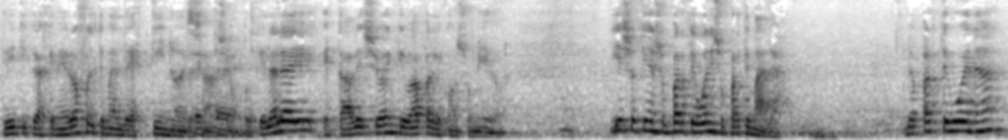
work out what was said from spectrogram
crítica generó fue el tema del destino de la sanción, porque la ley establece hoy que va para el consumidor. Y eso tiene su parte buena y su parte mala. La parte buena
